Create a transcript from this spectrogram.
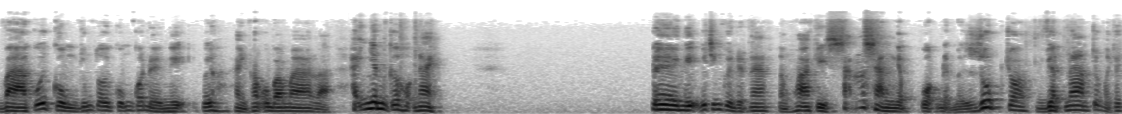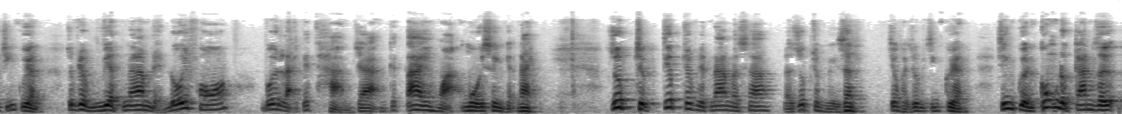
và cuối cùng chúng tôi cũng có đề nghị với hành pháp Obama là hãy nhân cơ hội này đề nghị với chính quyền Việt Nam rằng Hoa Kỳ sẵn sàng nhập cuộc để mà giúp cho Việt Nam chứ không phải cho chính quyền, giúp cho Việt Nam để đối phó với lại cái thảm trạng, cái tai họa môi sinh hiện nay. Giúp trực tiếp cho Việt Nam là sao? Là giúp cho người dân, chứ không phải giúp cho chính quyền. Chính quyền cũng được can dự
